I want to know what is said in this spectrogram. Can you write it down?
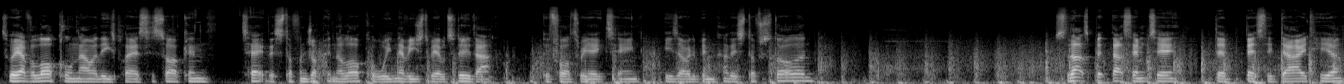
So we have a local now at these places, so I can take this stuff and drop it in the local. We never used to be able to do that before 318. He's already been had his stuff stolen. So that's that's empty. They basically died here.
